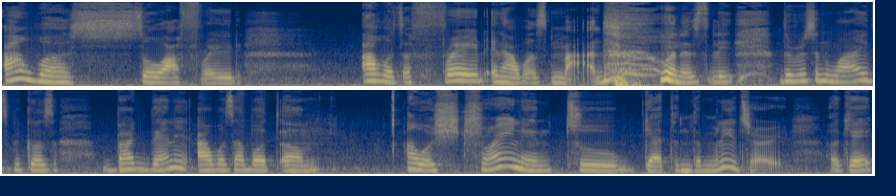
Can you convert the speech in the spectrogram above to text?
i was so afraid I was afraid and I was mad, honestly. The reason why is because back then I was about um I was training to get in the military, okay?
